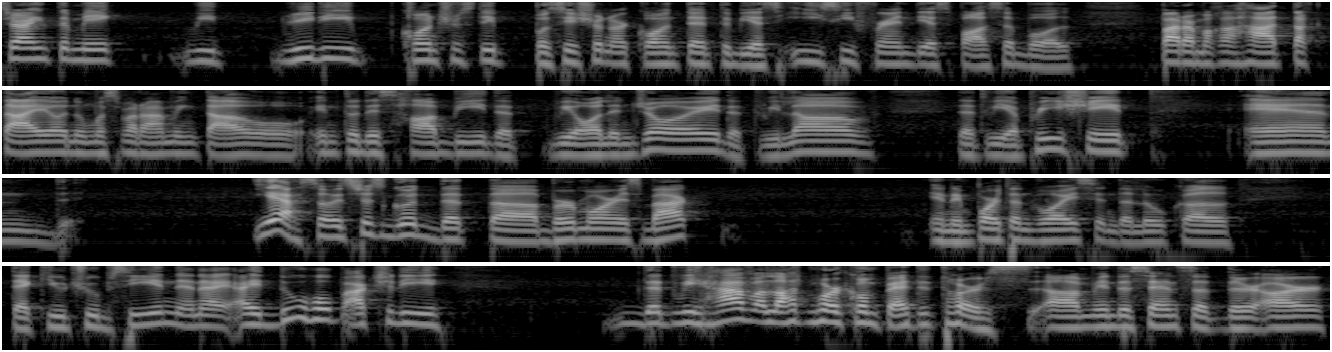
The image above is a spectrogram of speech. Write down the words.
trying to make we really consciously position our content to be as easy friendly as possible para makahatak tayo ng mas maraming tao into this hobby that we all enjoy, that we love, that we appreciate. And yeah, so it's just good that uh, Bermor is back, an important voice in the local tech YouTube scene. And I, I do hope actually that we have a lot more competitors um, in the sense that there are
